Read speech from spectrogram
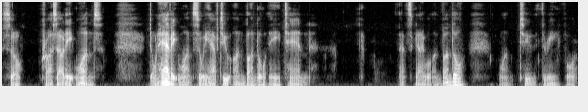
So cross out eight ones. Don't have eight ones, so we have to unbundle a 10. That's the guy we'll unbundle. 1, 2, 3, 4,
